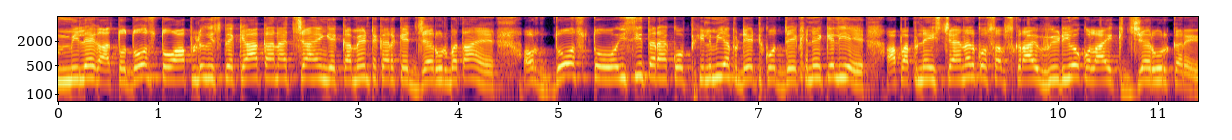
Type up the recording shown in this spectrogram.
मिलेगा। तो दोस्तों, आप लोग इस पे क्या कहना चाहेंगे, कमेंट करके ज़रूर बताएँ। और दोस्तों, इसी तरह को फिल्मी अपडेट को देखने के लिए आप अपने इस चैनल को सब्सक्राइब, वीडियो को लाइक ज़रूर करें।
